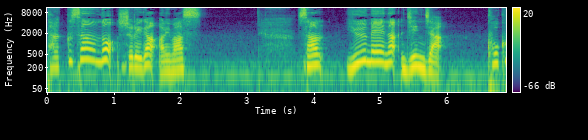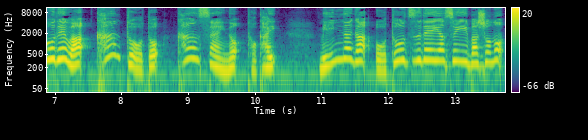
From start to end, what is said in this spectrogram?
たくさんの種類があります。3. 有名な神社。ここでは関東と関西の都会、みんなが訪れやすい場所の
